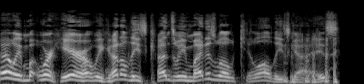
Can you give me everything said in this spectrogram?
"Oh, we, we're here. We got all these guns. We might as well kill all these guys."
